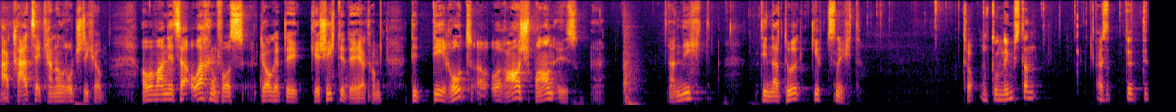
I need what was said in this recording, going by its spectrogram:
Akazie kann einen Rotstich haben. Aber wenn jetzt ein Orchenfass gelagerte Geschichte daherkommt, die, die rot-orange-braun ist, ja, nicht, die Natur gibt's nicht. So, und du nimmst dann also die, die,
